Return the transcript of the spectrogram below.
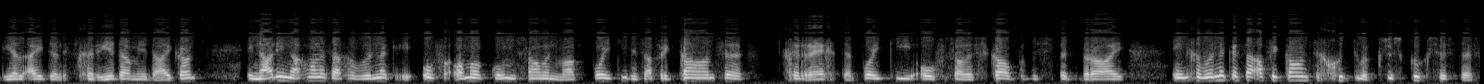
deel uit en is gereed daarmee daai kant. En na die nagmaal is daar gewoonlik of almal kom saam en maak potjie, dis Afrikaanse geregte, potjie of sal 'n skaap op die spit braai. En gewoonlik is daar Afrikaanse goed ook, soos koeksusters.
